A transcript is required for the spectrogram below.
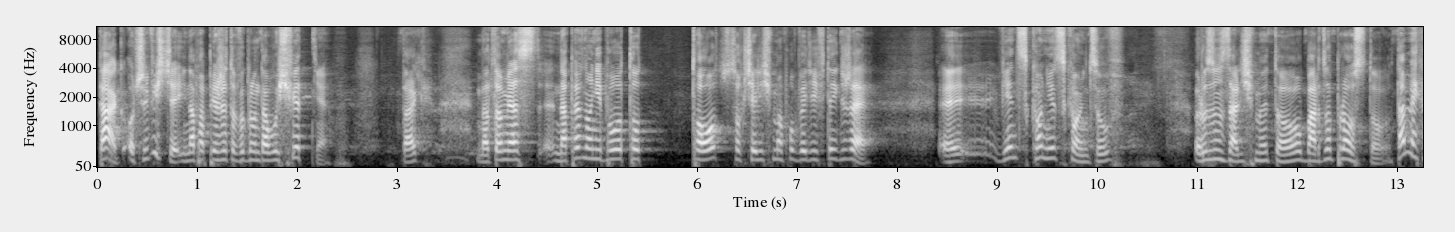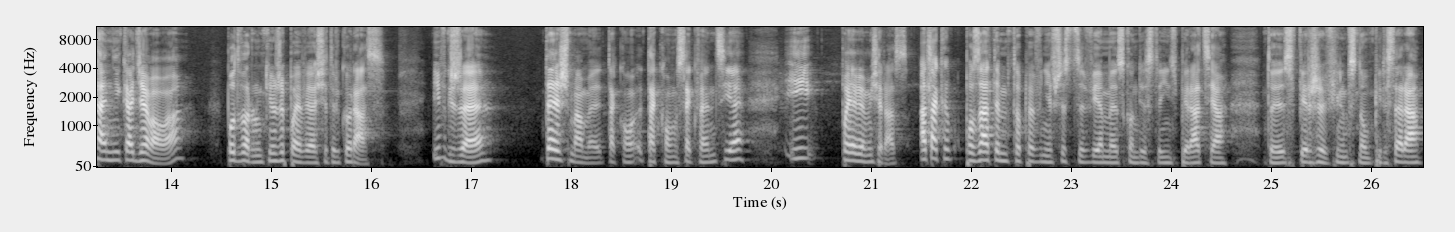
Tak, oczywiście i na papierze to wyglądało świetnie, tak? Natomiast na pewno nie było to to, co chcieliśmy powiedzieć w tej grze. E, więc koniec końców rozwiązaliśmy to bardzo prosto. Ta mechanika działała pod warunkiem, że pojawiała się tylko raz. I w grze też mamy taką, taką sekwencję i pojawiamy się raz. A tak poza tym to pewnie wszyscy wiemy, skąd jest ta inspiracja. To jest pierwszy film Snowpiercera,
